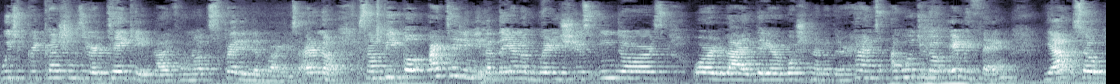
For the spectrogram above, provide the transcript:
which precautions you're taking, like for not spreading the virus. I don't know, some people are telling me that they are not wearing shoes indoors, or like they are washing out of their hands. I want to know everything, yeah? So,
